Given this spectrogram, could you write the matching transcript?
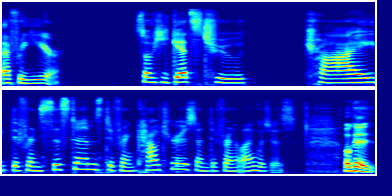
every year. So he gets to try different systems, different cultures, and different languages. Okay,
